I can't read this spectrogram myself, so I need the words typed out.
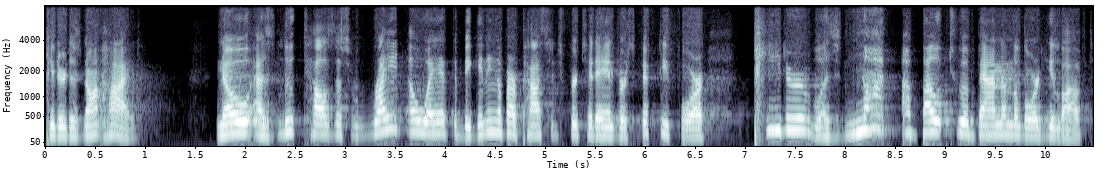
Peter does not hide. No, as Luke tells us right away at the beginning of our passage for today in verse 54, Peter was not about to abandon the Lord he loved.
